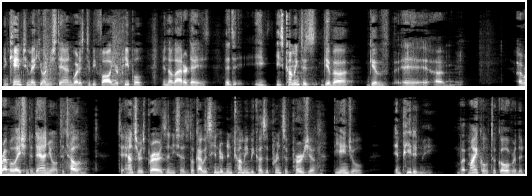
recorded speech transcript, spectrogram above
and came to make you understand what is to befall your people in the latter days. He, he's coming to give a, give a, a, a revelation to Daniel to tell him to answer his prayers. And he says, look, I was hindered in coming because the prince of Persia, the angel, impeded me. But Michael took over the,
